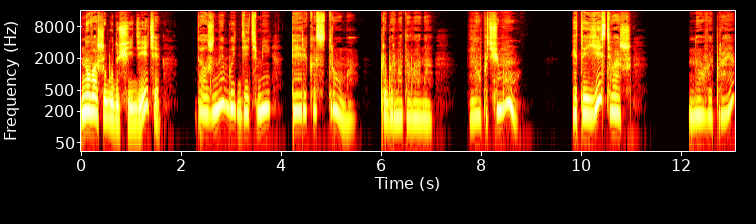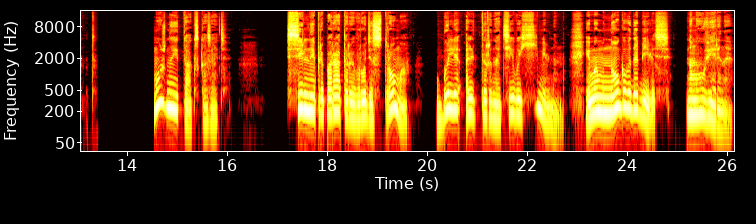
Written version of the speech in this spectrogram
но ваши будущие дети должны быть детьми Эрика Строма, пробормотала она. Но почему? Это и есть ваш новый проект? Можно и так сказать. Сильные препараторы вроде Строма были альтернативой химельным, и мы многого добились. Но мы уверены,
